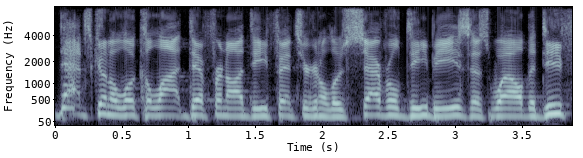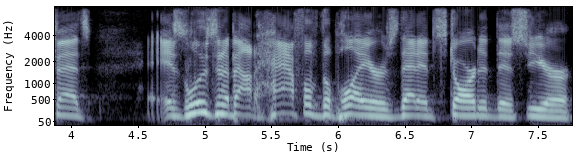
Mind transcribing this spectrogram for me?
That's going to look a lot different on defense. You're going to lose several DBs as well. The defense is losing about half of the players that had started this year.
